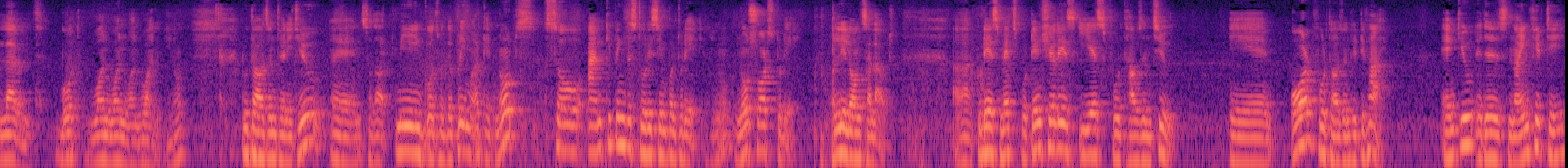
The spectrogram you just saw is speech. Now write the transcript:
11th. Both one one one one. You know, 2022. And so let me go through the pre-market notes. So I'm keeping the story simple today. You know, no shorts today. Only longs allowed. Uh, today's max potential is ES 4002 and or 4055 NQ it is 950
